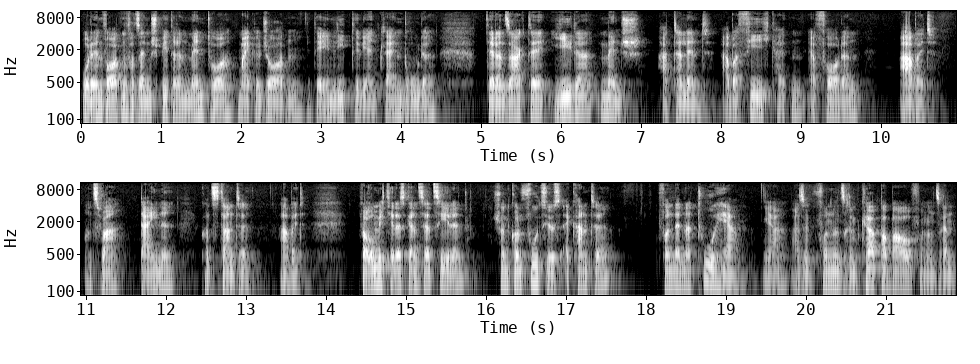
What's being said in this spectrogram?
Oder in Worten von seinem späteren Mentor Michael Jordan, der ihn liebte wie einen kleinen Bruder, der dann sagte, jeder Mensch hat Talent, aber Fähigkeiten erfordern Arbeit. Und zwar deine konstante Arbeit. Warum ich dir das Ganze erzähle? Schon Konfuzius erkannte von der Natur her, ja, also von unserem Körperbau, von unseren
